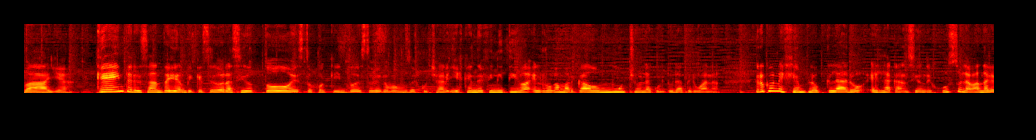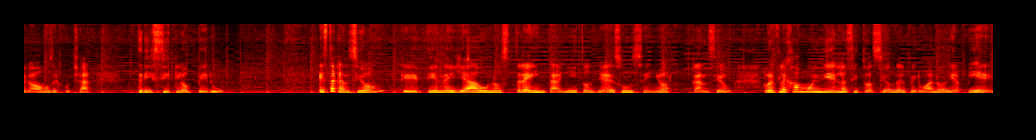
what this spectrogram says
Vaya, qué interesante y enriquecedor ha sido todo esto, Joaquín, todo esto que acabamos de escuchar. Y es que en definitiva el rock ha marcado mucho la cultura peruana. Creo que un ejemplo claro es la canción de justo la banda que acabamos de escuchar, Triciclo Perú. Esta canción, que tiene ya unos 30 añitos, ya es un señor canción, refleja muy bien la situación del peruano de a pie,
